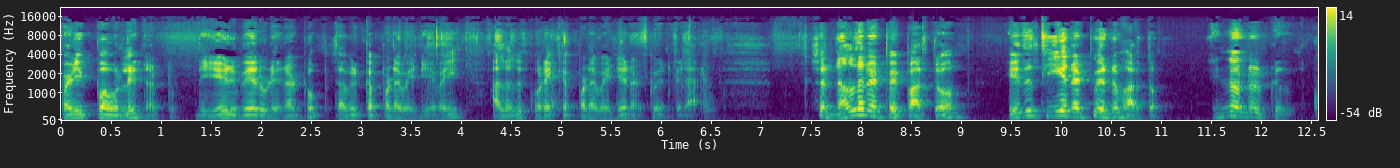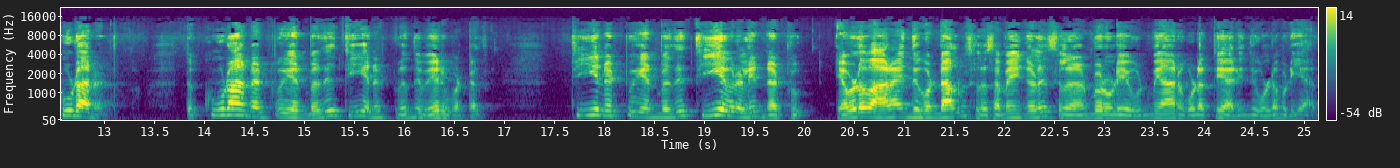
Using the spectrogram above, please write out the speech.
பழிப்பவர்களின் நட்பு. இந்த ஏழு பேருடைய நட்பும் தவிர்க்கப்பட வேண்டியவை அல்லது குறைக்கப்பட வேண்டிய நட்பு என்கிறார். ஸோ நல்ல நட்பை பார்த்தோம் எது தீய நட்பு என்று பார்த்தோம். இன்னொன்று இருக்குது கூடா நட்பு. இந்த கூடா நட்பு என்பது தீய நட்பிலிருந்து வேறுபட்டது. தீய நட்பு என்பது தீயவர்களின் நட்பு. எவ்வளவு ஆராய்ந்து கொண்டாலும் சில சமயங்களில் சில நண்பருடைய உண்மையான குணத்தை அறிந்து கொள்ள முடியாது.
